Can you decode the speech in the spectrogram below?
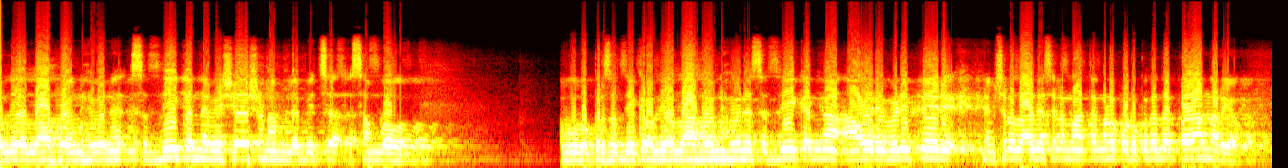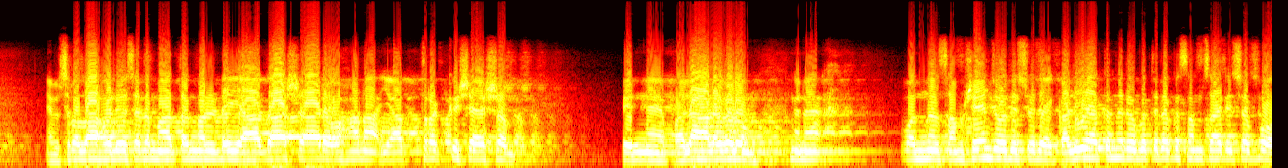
റളിയല്ലാഹു അൻഹുവിന് സിദ്ദീഖ് എന്ന വിശേഷണം ലഭിച്ച സംഭവം. അബൂബക്കർ സദ്ദീഖ് റലി അള്ളാഹുനുവിന് സദ്ദീഖ് എന്ന ആ ഒരു വിളിപ്പേര് നബ്സല്ലാ അലൈഹി സ്വലം തങ്ങൾ കൊടുക്കുന്നത് എപ്പോഴാണെന്നറിയോ? നബ്സല്ലാഹു അലൈഹി സ്വലം തങ്ങളുടെ ഈ ആകാശാരോഹണ യാത്രയ്ക്ക് ശേഷം പിന്നെ പല ആളുകളും ഇങ്ങനെ വന്ന് സംശയം ചോദിച്ചു കളിയാക്കുന്ന രൂപത്തിലൊക്കെ സംസാരിച്ചപ്പോ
